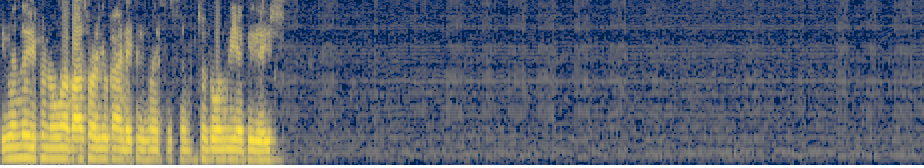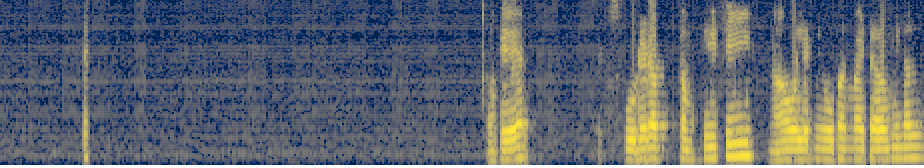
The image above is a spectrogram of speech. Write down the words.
Even though if you know my password you can't access my system so don't be happy guys. Okay it's booted up completely. Now let me open my terminal.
